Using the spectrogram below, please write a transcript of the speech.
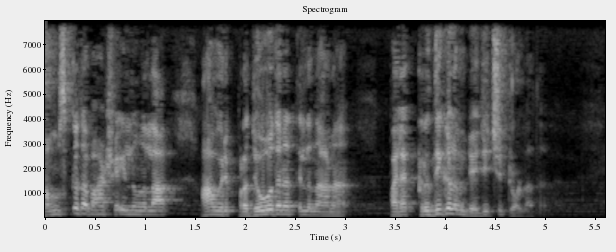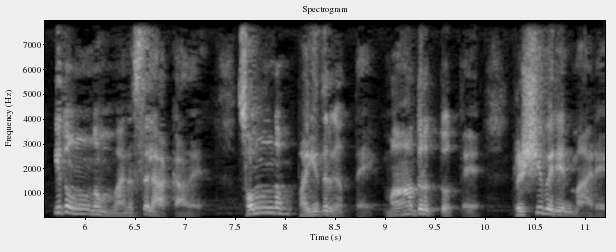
സംസ്കൃത ഭാഷയിൽ നിന്നുള്ള ആ ഒരു പ്രചോദനത്തിൽ നിന്നാണ് പല കൃതികളും രചിച്ചിട്ടുള്ളത്. ഇതൊന്നും മനസ്സിലാക്കാതെ സ്വന്തം പൈതൃകത്തെ മാതൃത്വത്തെ ഋഷിവര്യന്മാരെ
